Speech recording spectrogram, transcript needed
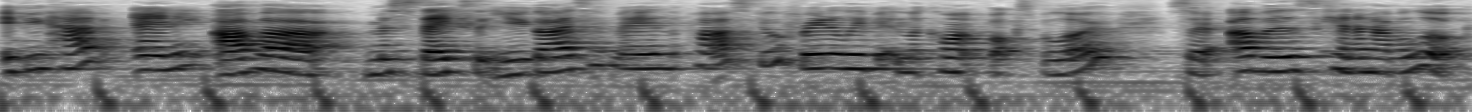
If you have any other mistakes that you guys have made in the past, feel free to leave it in the comment box below so others can have a look.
